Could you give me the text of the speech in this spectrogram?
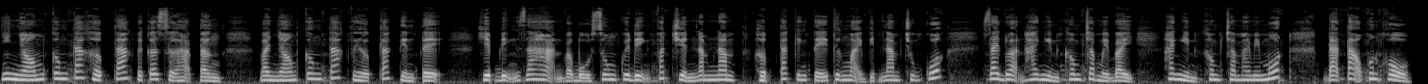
như nhóm công tác hợp tác về cơ sở hạ tầng và nhóm công tác về hợp tác tiền tệ, hiệp định gia hạn và bổ sung quy định phát triển 5 năm hợp tác kinh tế thương mại Việt Nam Trung Quốc giai đoạn 2017-2021 đã tạo khuôn khổ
